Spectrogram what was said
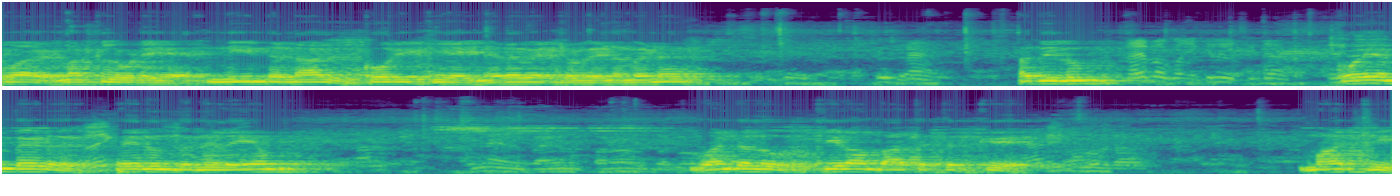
வாழ் மக்களுடைய நீண்ட நாள் கோரிக்கையை நிறைவேற்ற வேண்டுமென அதிலும் கோயம்பேடு பேருந்து நிலையம் வண்டலூர் கீழாம்பாக்கத்திற்கு மாற்றி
